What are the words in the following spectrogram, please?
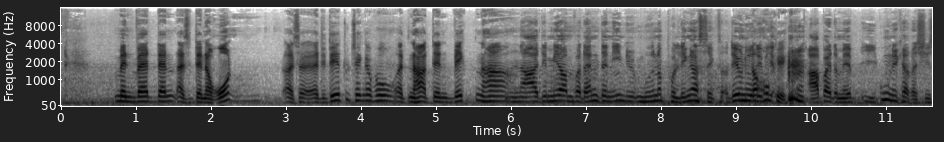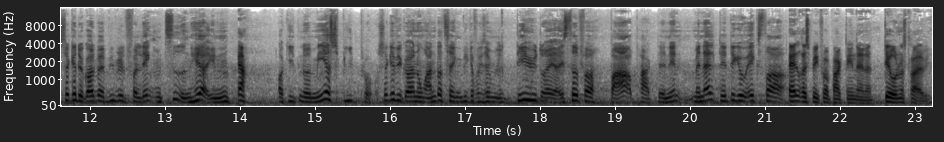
Men hvordan, altså den er rund? Altså er det det, du tænker på? At den har den vægt, den har? Nej, det er mere om, hvordan den egentlig modner på længere sigt. Og det er jo noget, Nå, af det, vi okay. arbejder med i Unica-regi. Så kan det godt være, at vi vil forlænge tiden herinde Ja. og give den noget mere speed på. Så kan vi gøre nogle andre ting. Vi kan for eksempel dehydrere, i stedet for bare at pakke den ind. Men alt det, det er jo ekstra, Al respekt for at pakke den ind, Anna. Det understreger vi.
